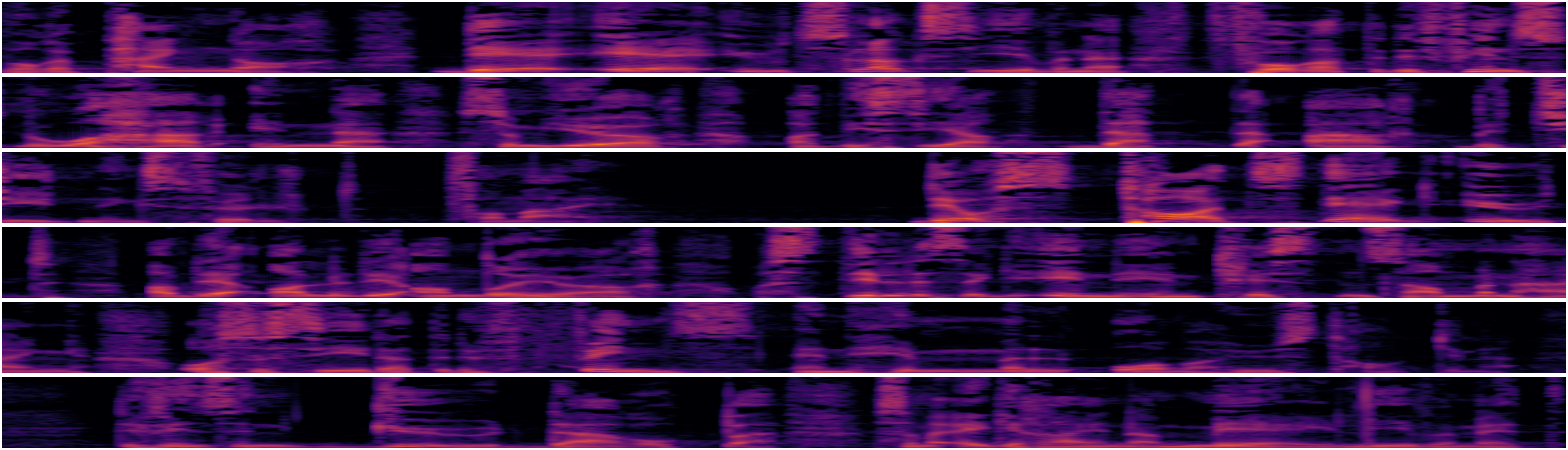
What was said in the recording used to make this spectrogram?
våre penger, det er utslagsgivende for at det fins noe her inne som gjør at vi sier dette er betydningsfullt for meg det å ta et steg ut av det alle de andre gjør, og stille seg inn i en kristen sammenheng og så si at det fins en himmel over hustakene. Det fins en Gud der oppe som jeg regner med i livet mitt.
